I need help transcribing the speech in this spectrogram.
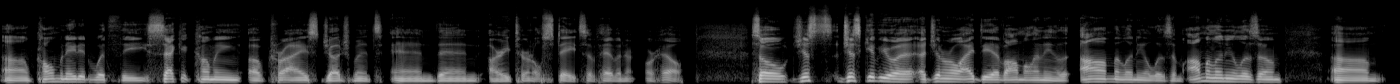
Um, culminated with the second coming of Christ, judgment, and then our eternal states of heaven or hell. So just just give you a, a general idea of amillennial, amillennialism. Amillennialism um,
